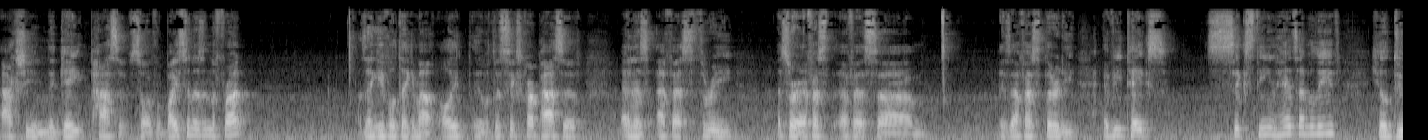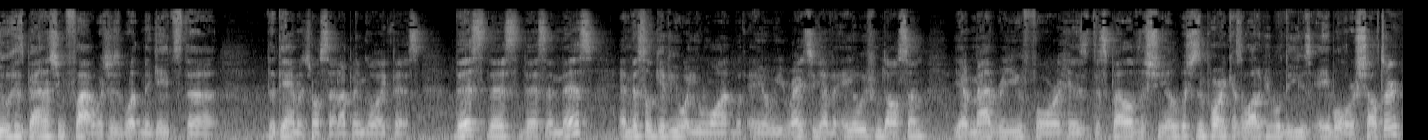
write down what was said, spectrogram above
actually negate passive. So if a Bison is in the front, Zangief will take him out. All he, with the six card passive and his FS3, uh, sorry, FS FS um, is FS30. If he takes 16 hits, I believe, he'll do his banishing flat, which is what negates the the damage. He'll set up and go like this. This, this, this, and this, and this will give you what you want with AoE, right? So you have the AoE from Dhalsim, you have Mad Ryu for his Dispel of the Shield, which is important because a lot of people do use Able or Shelter.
